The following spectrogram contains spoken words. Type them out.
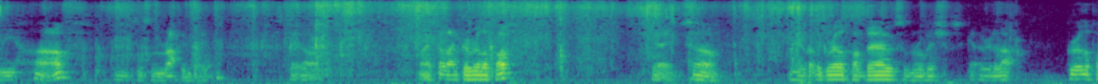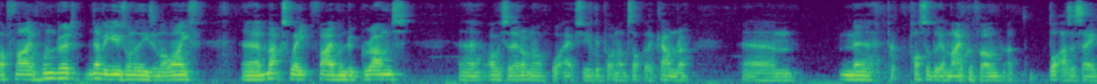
we have some wrapping paper. Let's take that off. Right, got that GorillaPod. Okay, so We've got the GorillaPod there, some rubbish, Let's get rid of that. GorillaPod 500, never used one of these in my life. Uh, max weight 500 grams. Uh, obviously, I don't know what extra you'd be putting on top of the camera. Um, possibly a microphone, but as I say,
